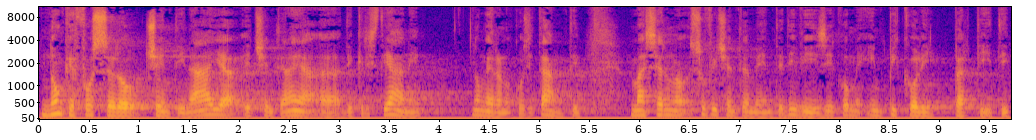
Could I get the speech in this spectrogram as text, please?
non che fossero centinaia e centinaia eh, di cristiani, non erano così tanti, ma si erano sufficientemente divisi come in piccoli partiti.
